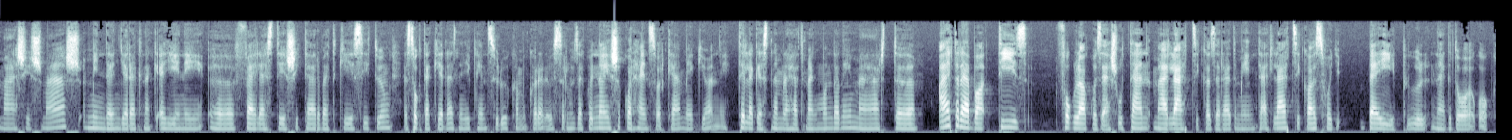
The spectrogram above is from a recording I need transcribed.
más is más. Minden gyereknek egyéni fejlesztési tervet készítünk. Ezt szokták kérdezni egyébként szülők, amikor először hozzák, hogy na és akkor hányszor kell még jönni. Tényleg ezt nem lehet megmondani, mert általában tíz foglalkozás után már látszik az eredmény, tehát látszik az, hogy beépülnek dolgok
